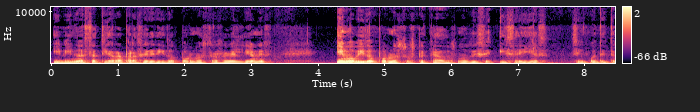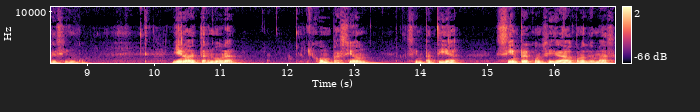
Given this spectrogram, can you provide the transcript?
y vino a esta tierra para ser herido por nuestras rebeliones y movido por nuestros pecados, nos dice Isaías 53.5. Lleno de ternura, compasión, simpatía, siempre considerado con los demás,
